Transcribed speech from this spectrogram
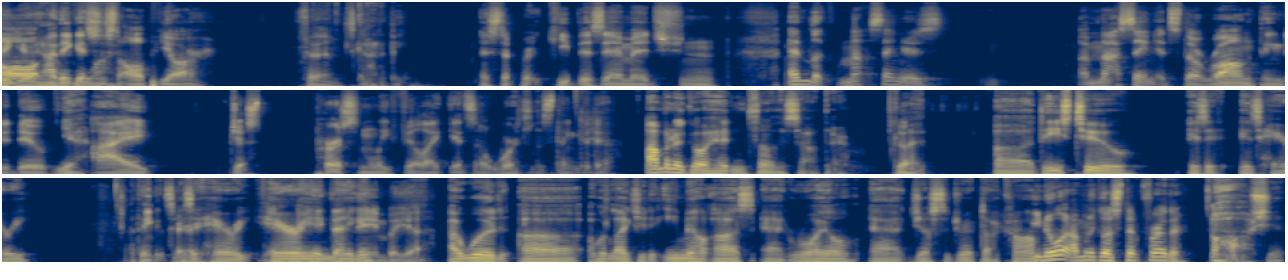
figured all. out. I think it's why. just all PR for them. It's got to be. It's to pr- keep this image and and look. I'm not saying there's. I'm not saying it's the wrong thing to do. Yeah. I just personally feel like it's a worthless thing to do. I'm gonna go ahead and throw this out there. Go ahead. Uh, these two, is it is Harry? I think it's Harry. Is it Harry? Yeah, Harry and that Meghan. name, but yeah. I would uh I would like you to email us at royal at justthedrip.com. You know what? I'm gonna go a step further. oh shit.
